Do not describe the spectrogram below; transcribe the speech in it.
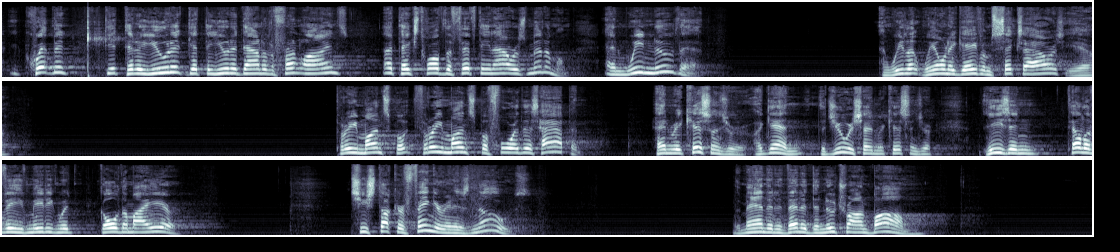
equipment, get to the unit, get the unit down to the front lines. That takes 12 to 15 hours minimum. And we knew that. And we, let, we only gave them six hours? Yeah. Three months, three months before this happened, Henry Kissinger, again, the Jewish Henry Kissinger, He's in Tel Aviv meeting with Golda Meir. She stuck her finger in his nose. The man that invented the neutron bomb,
